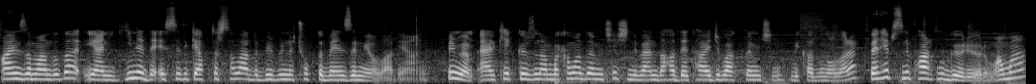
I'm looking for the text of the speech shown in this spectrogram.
Aynı zamanda da yani yine de estetik yaptırsalar da birbirine çok da benzemiyorlar yani. Bilmiyorum erkek gözünden bakamadığım için şimdi ben daha detaycı baktığım için bir kadın olarak ben hepsini farklı görüyorum ama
